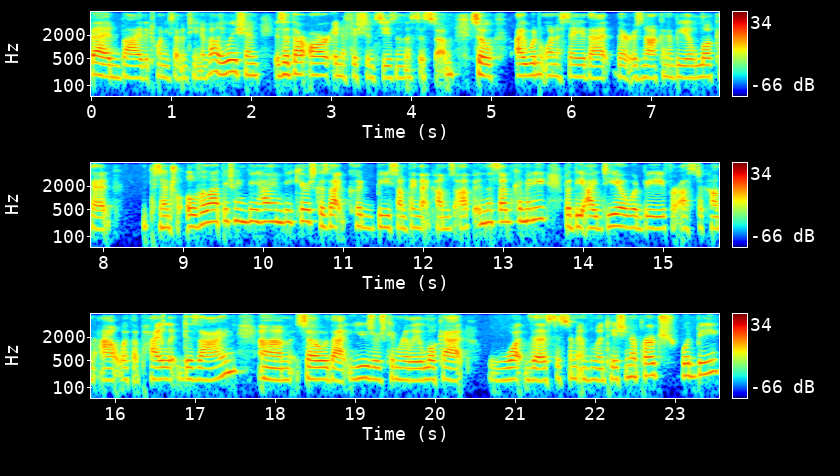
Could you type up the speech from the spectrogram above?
fed by the 2017 evaluation is that there are inefficiencies in the system. So I wouldn't want to say that there is not going to be a look at potential overlap between VHI and VCures because that could be something that comes up in the subcommittee. But the idea would be for us to come out with a pilot design um, so that users can really look at what the system implementation approach would be,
